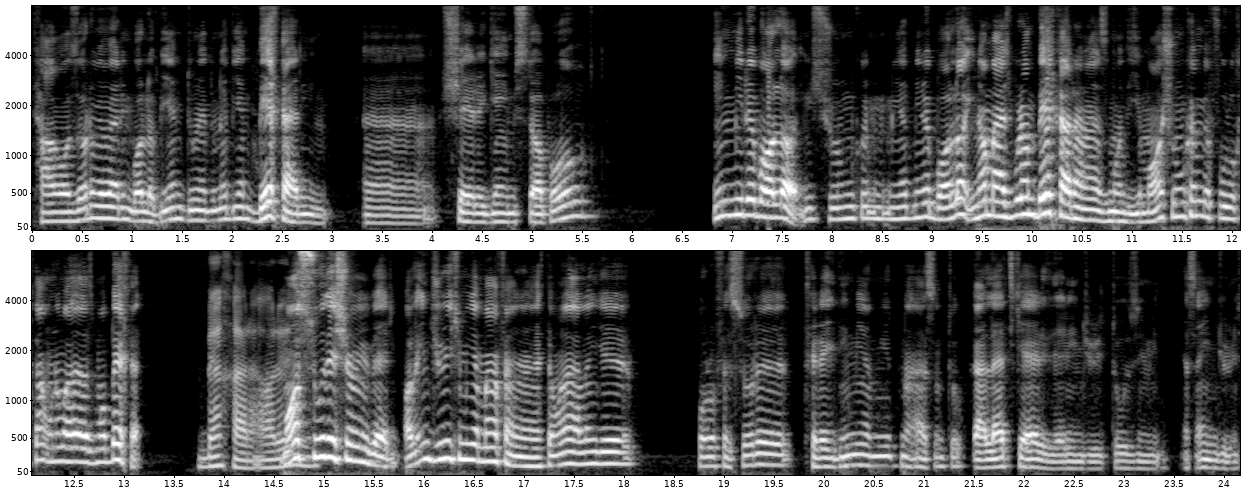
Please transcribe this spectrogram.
تقاضا رو ببریم بالا. بیایم دونه دونه بیایم بخریم شیر گیم ستاپو این میره بالا. این شروع می‌کنه میاد میره بالا. اینا مجبورن بخرن از ما دیگه. ما شروع کنیم به فروختن اونا باید از ما بخرن. بخره آره. ما سودش رو می‌بریم. حالا اینجوری که میگم من فهمیدم. احتمالا الان یه پروفسور تریدینگ میاد میگه نه اصلا تو غلط کردی در اینجوری توضیح میدی. اصلا اینجوری.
